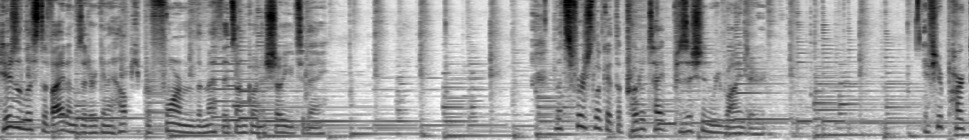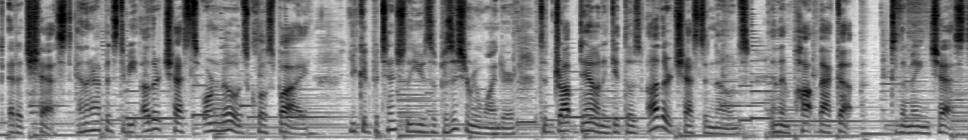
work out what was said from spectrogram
Here's a list of items that are going to help you perform the methods I'm going to show you today. Let's first look at the prototype position rewinder. If you're parked at a chest and there happens to be other chests or nodes close by, you could potentially use a position rewinder to drop down and get those other chests and nodes and then pop back up to the main chest.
